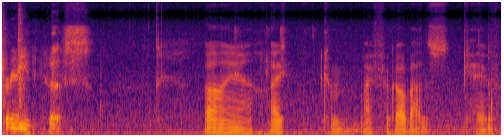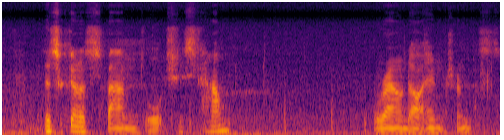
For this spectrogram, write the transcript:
creepers. Oh yeah, I com- I forgot about this cave. Just gonna spam torches now around our entrance.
